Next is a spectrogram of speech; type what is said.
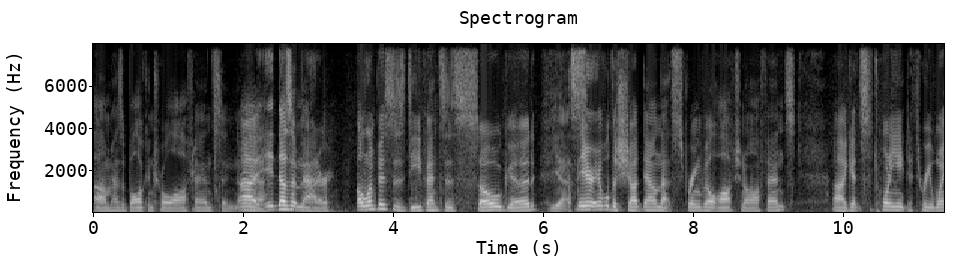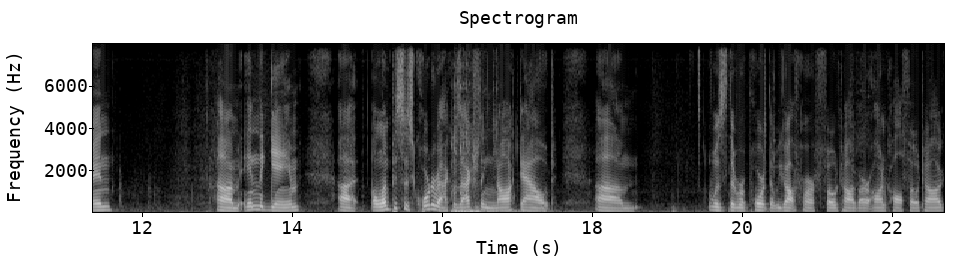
um, has a ball control offense. And uh, Yeah. it doesn't matter. Olympus's defense is so good. Yes. They are able to shut down that Springville option offense. Uh, gets a 28 to 3 win. Um, in the game, uh, Olympus's quarterback was actually knocked out. Um, was the report that we got from our photog, our on-call photog.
